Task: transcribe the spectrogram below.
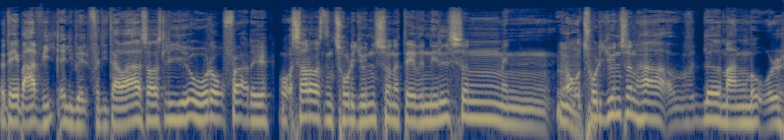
men det er bare vildt alligevel, fordi der var altså også lige otte år før det. Og så er der også den Tode Jønsson og David Nielsen, men mm. jo, Tode Jønsson har lavet mange mål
